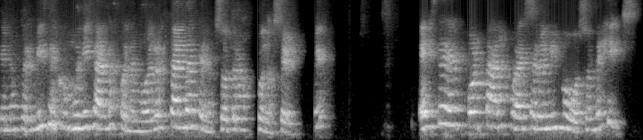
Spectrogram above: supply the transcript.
que nos permite comunicarnos con el modelo estándar que nosotros conocemos. Este portal puede ser el mismo bosón de Higgs,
